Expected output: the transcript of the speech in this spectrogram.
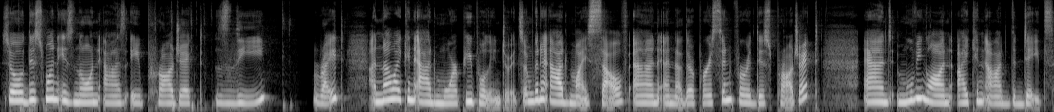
so this one is known as a project z right? And now I can add more people into it. So I'm going to add myself and another person for this project. And moving on, I can add the dates.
